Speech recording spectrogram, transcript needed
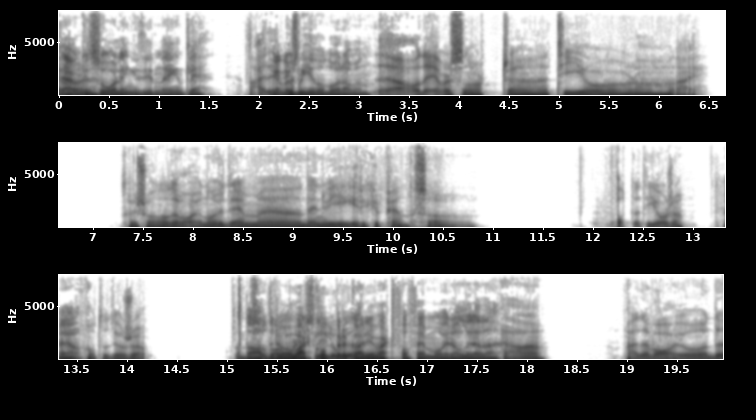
er jo ikke så lenge siden, egentlig. Nei, Det det kan jo vel, bli noen år, da, men ja, det er vel snart uh, ti år, da. Nei. Skal vi se. Det var jo når vi drev med den Viger-kupeen, så Åtte-ti år siden. ja. Åtte-ti år siden. Da hadde det jo vært kopperkar Kopper og Kar i hvert fall fem år allerede. Ja, ja. Nei, det var jo Det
